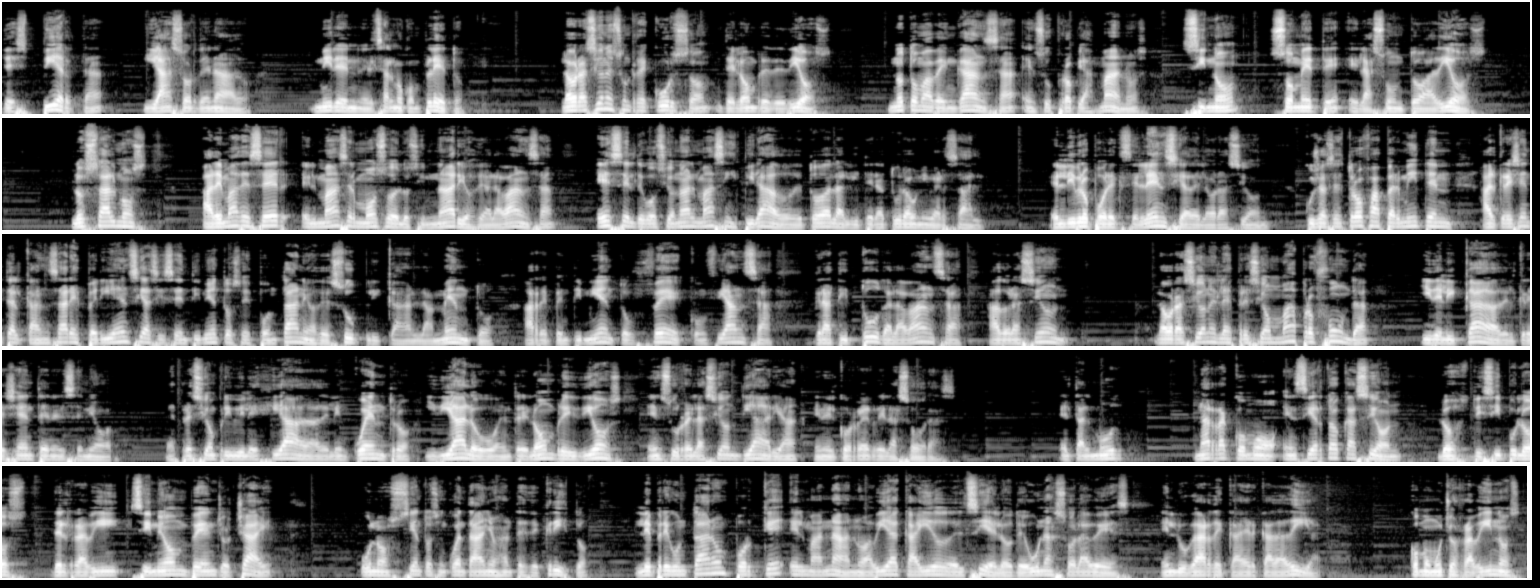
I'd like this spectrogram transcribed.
despierta y has ordenado. Miren el salmo completo. La oración es un recurso del hombre de Dios. No toma venganza en sus propias manos, sino somete el asunto a Dios. Los salmos Además de ser el más hermoso de los himnarios de alabanza, es el devocional más inspirado de toda la literatura universal, el libro por excelencia de la oración, cuyas estrofas permiten al creyente alcanzar experiencias y sentimientos espontáneos de súplica, lamento, arrepentimiento, fe, confianza, gratitud, alabanza, adoración. La oración es la expresión más profunda y delicada del creyente en el Señor la expresión privilegiada del encuentro y diálogo entre el hombre y Dios en su relación diaria en el correr de las horas. El Talmud narra cómo en cierta ocasión los discípulos del rabí Simeón ben Yochai, unos 150 años antes de Cristo, le preguntaron por qué el maná no había caído del cielo de una sola vez en lugar de caer cada día. Como muchos rabinos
